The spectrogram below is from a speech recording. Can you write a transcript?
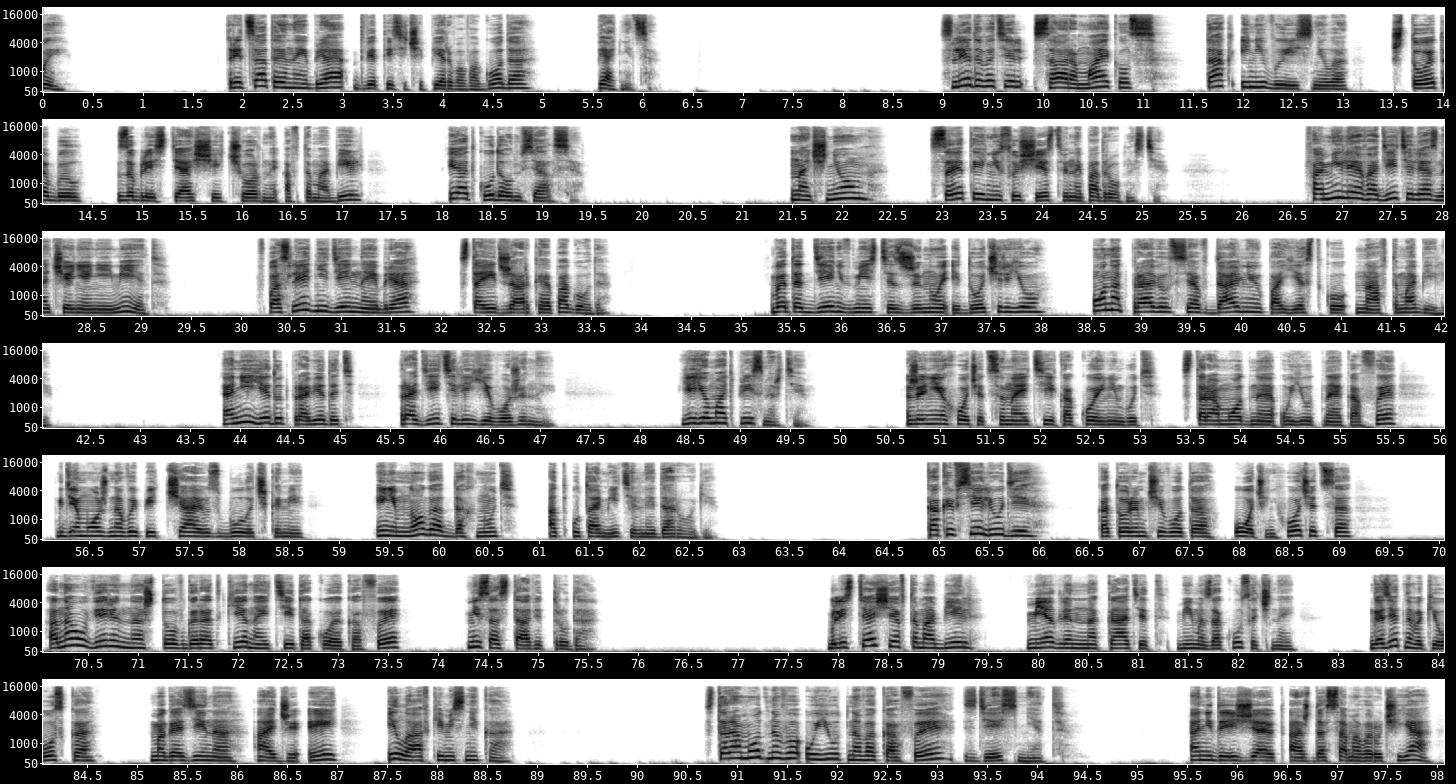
Мы. 30 ноября 2001 года. Пятница. Следователь Сара Майклс так и не выяснила, что это был за блестящий черный автомобиль и откуда он взялся. Начнем с этой несущественной подробности. Фамилия водителя значения не имеет. Последний день ноября стоит жаркая погода. В этот день вместе с женой и дочерью он отправился в дальнюю поездку на автомобиле. Они едут проведать родителей его жены. Ее мать при смерти. Жене хочется найти какое-нибудь старомодное уютное кафе, где можно выпить чаю с булочками и немного отдохнуть от утомительной дороги. Как и все люди, которым чего-то очень хочется, она уверена, что в городке найти такое кафе не составит труда. Блестящий автомобиль медленно катит мимо закусочной, газетного киоска, магазина IGA и лавки мясника. Старомодного уютного кафе здесь нет. Они доезжают аж до самого ручья,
